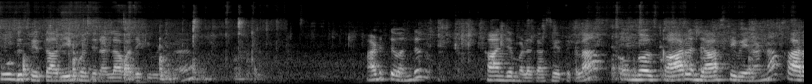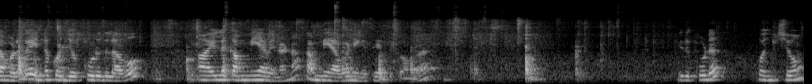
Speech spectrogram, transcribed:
பூண்டு சேர்த்து அதையும் கொஞ்சம் நல்லா வதக்கி விடுங்க. அடுத்து வந்து காஞ்ச மிளகாய் சேர்த்துக்கலாம். உங்கள் காரம் ஜாஸ்தி வேணும்னா கார மிளகாய் இன்னும் கொஞ்சம் கூடுதலாகவோ இல்லை கம்மியாக வேணும்னா கம்மியாகவோ நீங்கள் சேர்த்துக்கோங்க. இது கூட கொஞ்சம்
